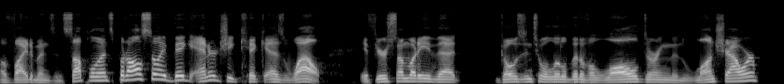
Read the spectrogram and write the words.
of vitamins and supplements, but also a big energy kick as well. If you're somebody that goes into a little bit of a lull during the lunch hour,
